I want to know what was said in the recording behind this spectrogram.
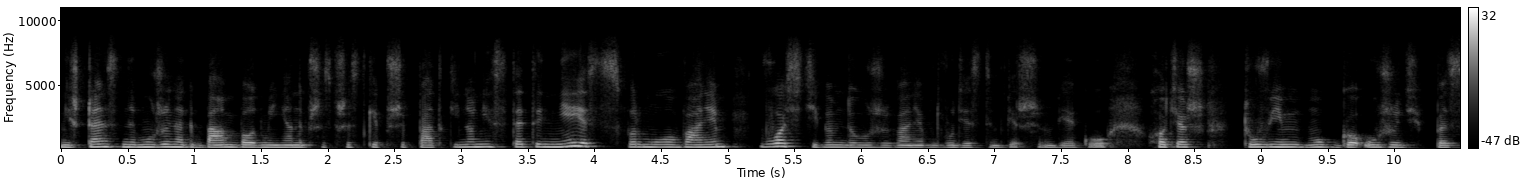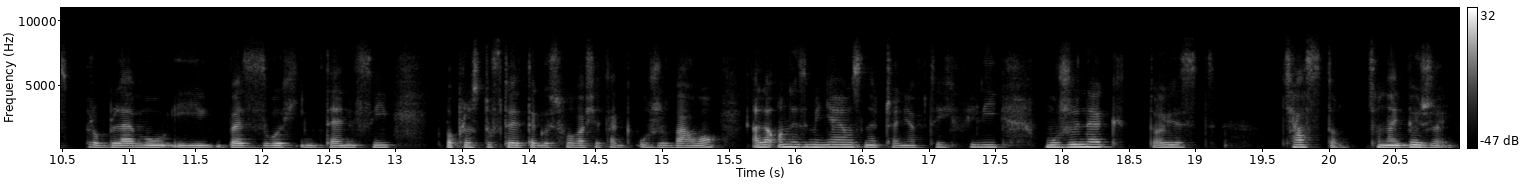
Nieszczęsny murzynek bamba odmieniany przez wszystkie przypadki, no niestety nie jest sformułowaniem właściwym do używania w XXI wieku, chociaż Tuwim mógł go użyć bez problemu i bez złych intencji po prostu wtedy tego słowa się tak używało, ale one zmieniają znaczenia. W tej chwili murzynek to jest ciasto, co najwyżej,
